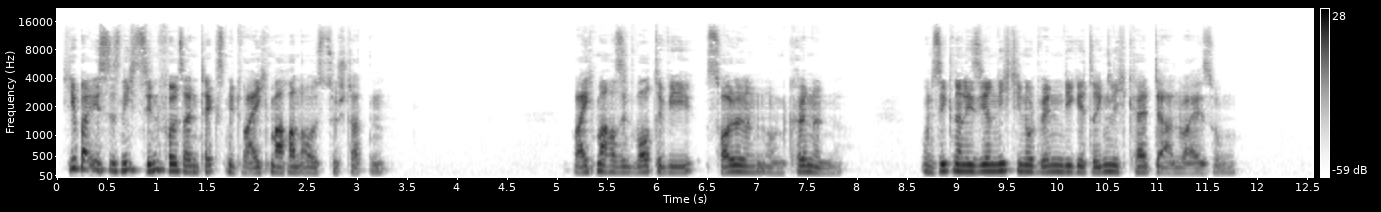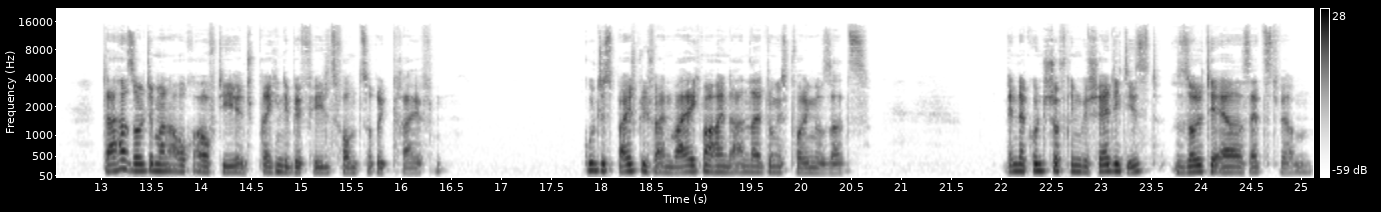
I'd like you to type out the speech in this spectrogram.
Hierbei ist es nicht sinnvoll, seinen Text mit Weichmachern auszustatten. Weichmacher sind Worte wie sollen und können und signalisieren nicht die notwendige Dringlichkeit der Anweisung. Daher sollte man auch auf die entsprechende Befehlsform zurückgreifen. Gutes Beispiel für einen Weichmacher in der Anleitung ist folgender Satz. Wenn der Kunststoffring beschädigt ist, sollte er ersetzt werden.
